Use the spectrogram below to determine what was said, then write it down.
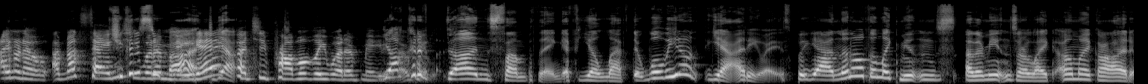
I don't know. I'm not saying She she, would have made it, yeah. but she probably would have made it. Y'all it. could Okay, have done something if you left it. Well, we don't. Yeah. Anyways, but yeah, and then all the like mutants, other mutants are like, "Oh my god,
